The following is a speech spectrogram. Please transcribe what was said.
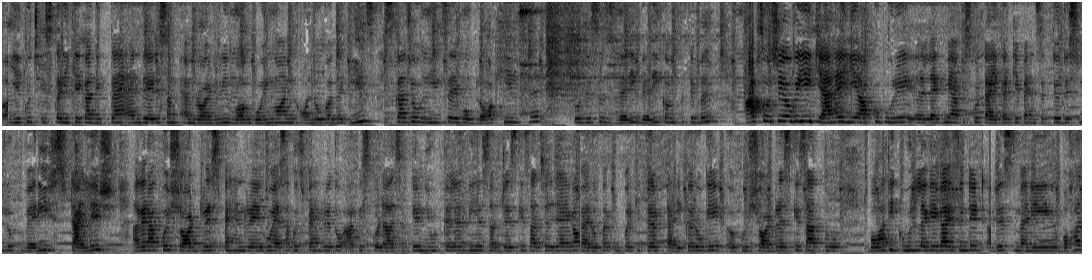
uh, ये कुछ इस तरीके का दिखता है and there is some embroidery work going on all over the heels इसका जो हील्स है वो ब्लॉक हील्स है तो this is very very comfortable आप सोच रहे होगे ये क्या है? ये आपको पूरे लेग में आप इसको टाई करके पहन सकते हो. दिस लुक वेरी स्टाइलिश अगर आप कोई शॉर्ट ड्रेस पहन रहे हो ऐसा कुछ पहन रहे हो तो आप इसको डाल सकते हो. न्यूट कलर भी है सब ड्रेस के साथ चल जाएगा। पैरों पर ऊपर की तरफ़ टाई करोगे कुछ शॉर्ट ड्रेस के साथ तो बहुत ही कूल लगेगा इजेंट इट दिस मैंने बहुत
